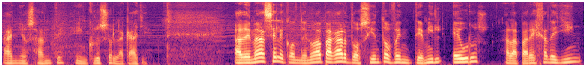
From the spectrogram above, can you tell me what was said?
años antes, incluso en la calle. Además, se le condenó a pagar 220.000 euros a la pareja de Jin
